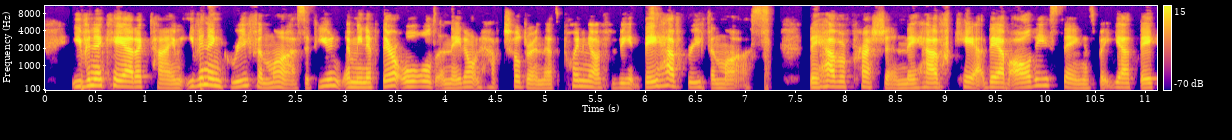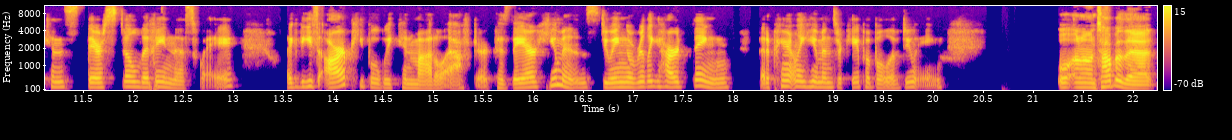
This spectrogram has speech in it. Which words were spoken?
even in chaotic time, even in grief and loss. If you, I mean, if they're old and they don't have children, that's pointing out to be they have grief and loss, they have oppression, they have chaos, they have all these things, but yet they can, they're still living this way. Like these are people we can model after because they are humans doing a really hard thing that apparently humans are capable of doing. Well, and on top of that,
